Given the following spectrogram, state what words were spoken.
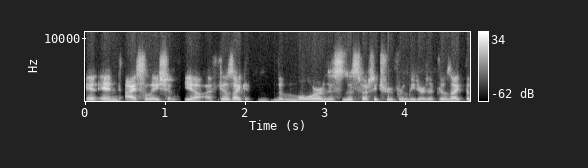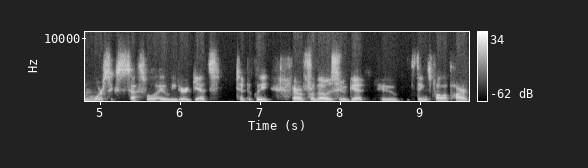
and, and isolation. You know, it feels like the more this is especially true for leaders. It feels like the more successful a leader gets, typically, or for those who get who things fall apart,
